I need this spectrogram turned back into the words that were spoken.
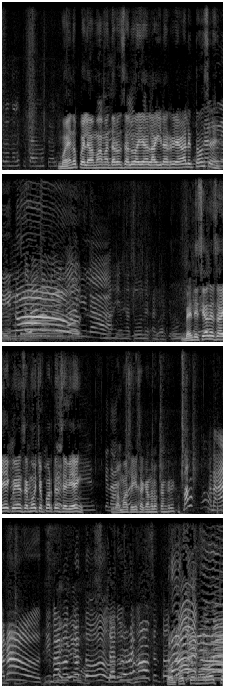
pero no le explicaron a ustedes. Bueno, pues le vamos a mandar un saludo ahí al águila real entonces. Águila. Ratón. Bendiciones ahí, cuídense mucho, pórtense bien. Y vamos a seguir sacando los cangrejos. ¡Vamos! Y vamos. Seguiremos. Vamos con todo. Con Tocho Morocho.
